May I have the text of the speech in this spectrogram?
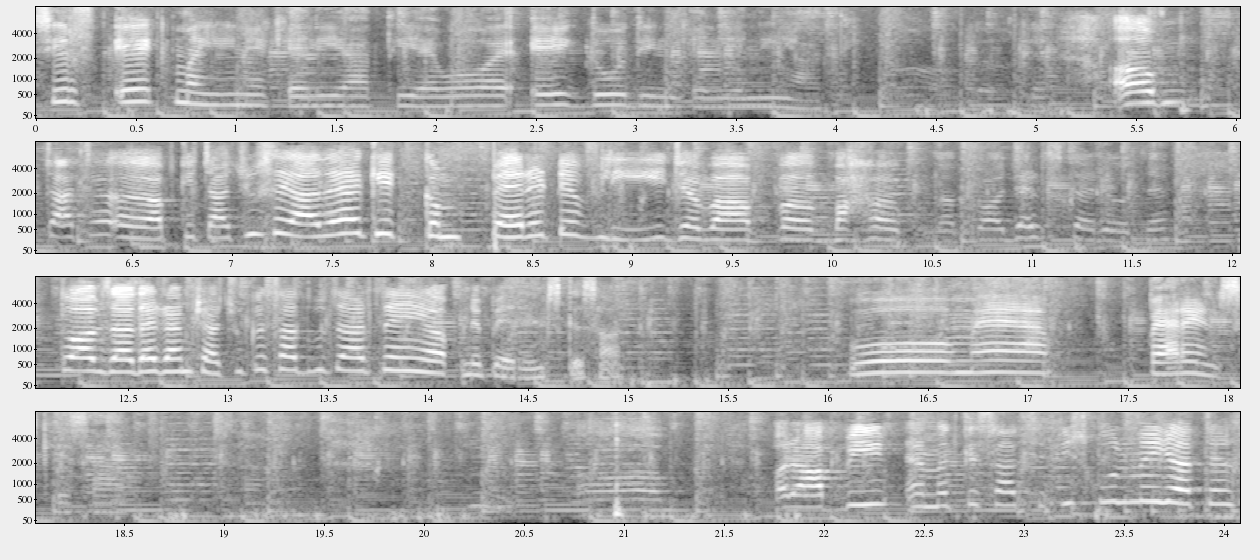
सिर्फ़ एक महीने के लिए आती है वो एक दो दिन के लिए नहीं आती। अम, चाचा आपके चाचू से याद है कि कंपैरेटिवली जब आप बाहर प्रोजेक्ट्स कर रहे होते हैं तो आप ज़्यादा टाइम चाचू के साथ गुजारते हैं या अपने पेरेंट्स के साथ? वो मैं पेरेंट्स के साथ। और आप भी अहमद के साथ सिटी स्कूल में ही जाते हैं?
